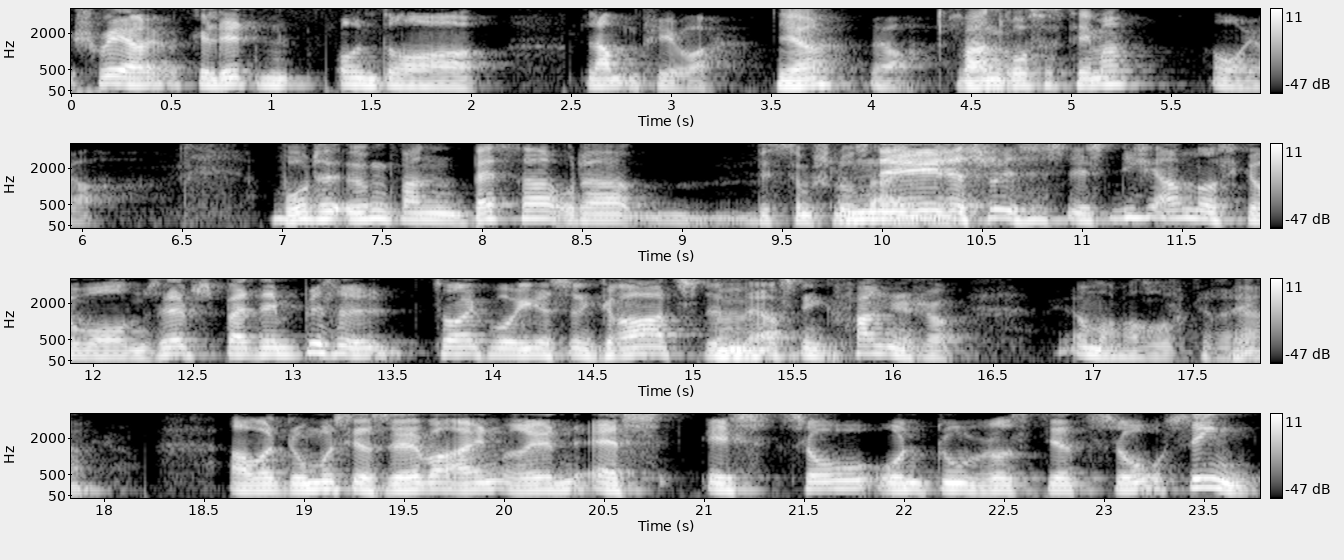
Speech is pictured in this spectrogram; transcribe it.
schwer gelitten unter Lampenfieber. Ja, Ja. war ein großes Thema. Oh ja. Wurde irgendwann besser oder bis zum Schluss Nee, eigentlich? das ist, ist nicht anders geworden. Selbst bei dem bisschen Zeug, wo ich jetzt in Graz, den ersten Gefangenen, immer noch aufgeregt. Mhm. Ja. Aber du musst ja selber einreden, es ist so und du wirst jetzt so singen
